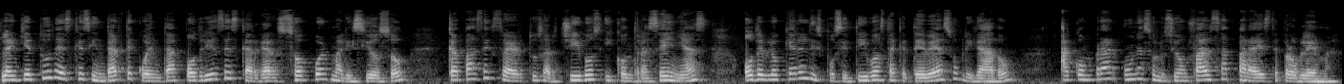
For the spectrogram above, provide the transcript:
La inquietud es que sin darte cuenta podrías descargar software malicioso capaz de extraer tus archivos y contraseñas o de bloquear el dispositivo hasta que te veas obligado a comprar una solución falsa para este problema.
